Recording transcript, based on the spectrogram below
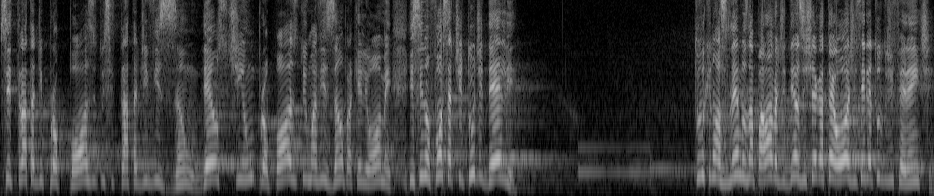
se trata de propósito e se trata de visão. Deus tinha um propósito e uma visão para aquele homem, e se não fosse a atitude dele, tudo que nós lemos na palavra de Deus e chega até hoje seria tudo diferente.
